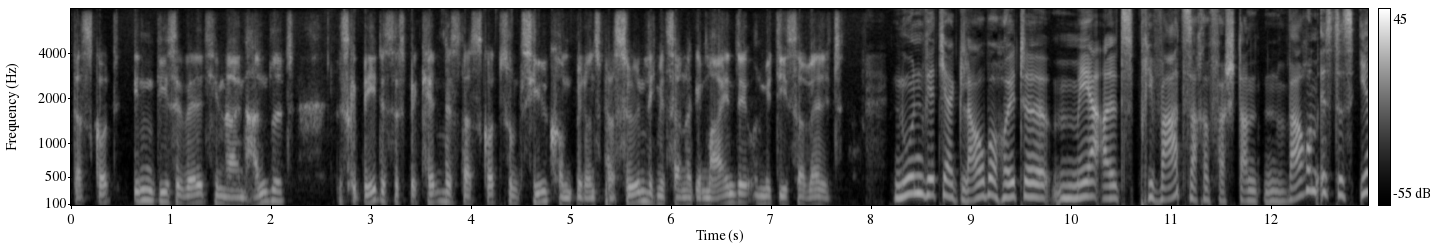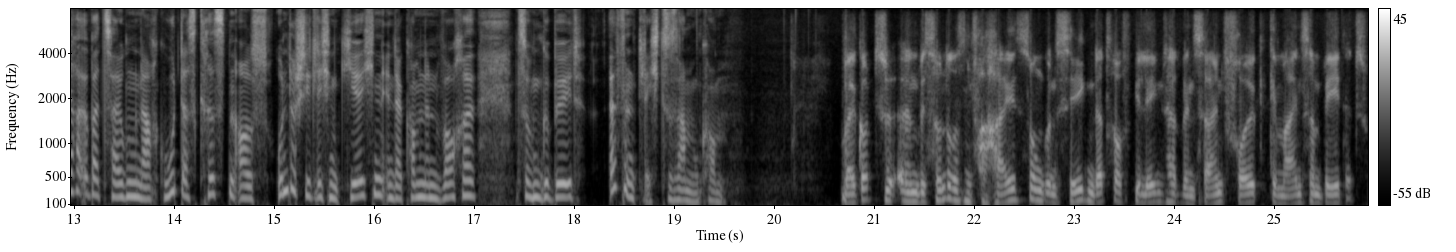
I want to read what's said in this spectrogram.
dass Gott in diese Welt hinein handelt. Das Gebet ist das Bekenntnis, dass Gott zum Ziel kommt, mit uns persönlich, mit seiner Gemeinde und mit dieser Welt. Nun wird ja Glaube heute mehr als Privatsache verstanden. Warum ist es Ihrer Überzeugung nach gut, dass Christen aus unterschiedlichen Kirchen in der kommenden Woche zum Gebet öffentlich zusammenkommen? Weil Gott ein besonderes Verheißung und Segen darauf gelegt hat, wenn sein Volk gemeinsam betet.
